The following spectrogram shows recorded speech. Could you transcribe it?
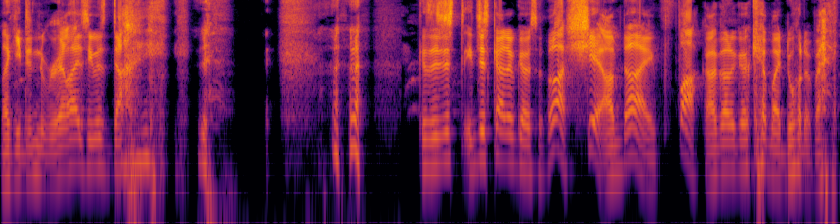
like he didn't realize he was dying. Because it just, it just kind of goes, "Oh shit, I'm dying. Fuck, I gotta go get my daughter back."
